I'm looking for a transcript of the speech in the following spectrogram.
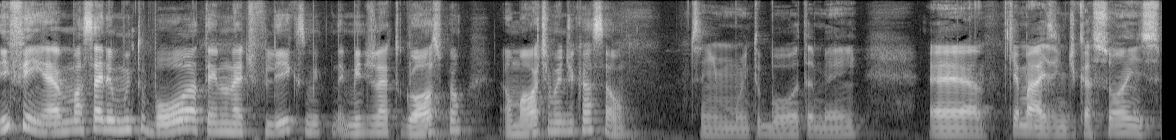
Enfim, é uma série muito boa, tem no Netflix, Mid- Midnight Gospel, é uma ótima indicação. Sim, muito boa também. É, que mais? Indicações?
